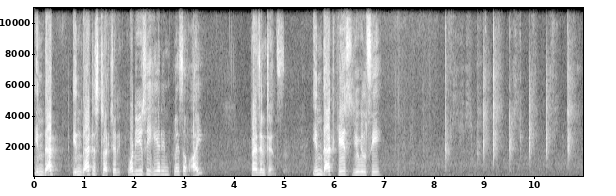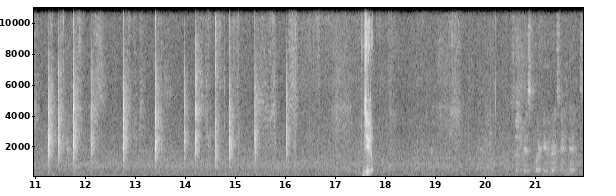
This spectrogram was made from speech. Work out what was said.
In that, in that structure, what do you see here in place of I? Present tense. In that case, you will see zero. so this particular sentence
